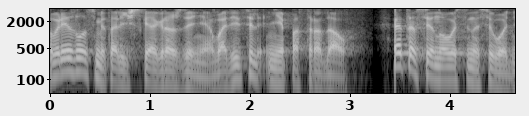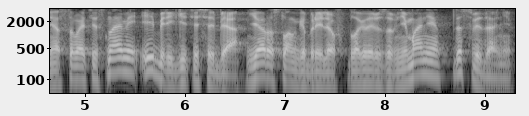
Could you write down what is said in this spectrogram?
врезалась в металлическое ограждение. Водитель не пострадал. Это все новости на сегодня. Оставайтесь с нами и берегите себя. Я Руслан Габрилев. Благодарю за внимание. До свидания.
